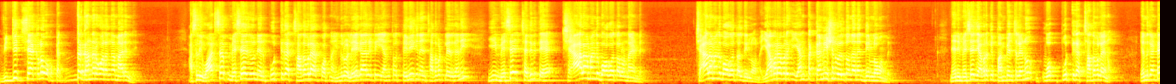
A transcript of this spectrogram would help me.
విద్యుత్ శాఖలో ఒక పెద్ద గందరగోళంగా మారింది. అసలు ఈ వాట్సాప్ మెసేజ్ నేను పూర్తిగా చదవలేకపోతున్నాను ఇందులో లీగాలిటీ ఎంతో తెలియక నేను చదవట్లేదు కానీ ఈ మెసేజ్ చదివితే చాలామంది భోగోతాలు ఉన్నాయండి. చాలామంది భోగోతాలు దీనిలో ఉన్నాయి. ఎవరెవరికి ఎంత కమిషన్ వెళ్తుంది అనేది దీనిలో ఉంది. నేను ఈ మెసేజ్ ఎవరికి పంపించలేను ఓ పూర్తిగా చదవలేను. ఎందుకంటే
